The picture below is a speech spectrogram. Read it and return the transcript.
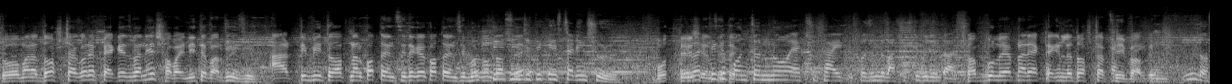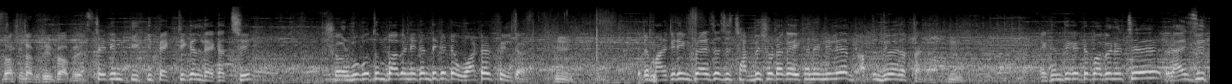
তো মানে দশটা করে প্যাকেজ বানিয়ে সবাই নিতে পারবে। আর টিভি তো আপনার কত ইঞ্চি থেকে কত ইঞ্চি পর্যন্ত আছে? ইঞ্চি থেকে স্টার্টিং শুরু। বত্রিশ থেকে পঞ্চান্ন একশো ষাট পর্যন্ত বাষট্টি পর্যন্ত আছে। সবগুলোই আপনার একটা কিনলে দশটা ফ্রি পাবে। দশটা ফ্রি পাবে। ফার্স্ট আইটেম কী কী প্র্যাকটিক্যাল দেখাচ্ছি? সর্বপ্রথম পাবেন এখান থেকে একটা ওয়াটার ফিল্টার হুম। এটা মার্কেটিং প্রাইস আছে ছাব্বিশশো টাকা এখানে নিলে আপনি দুই হাজার টাকা। হুম। এখান থেকে এটা পাবেন হচ্ছে রাইস উইথ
